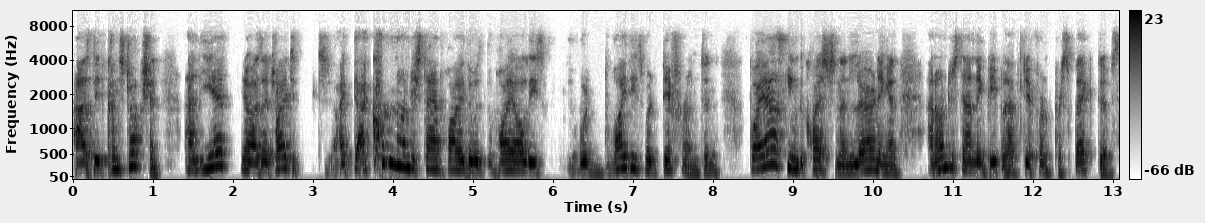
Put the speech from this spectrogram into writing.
as did construction. And yet, you know, as I tried to, I, I couldn't understand why there was why all these were why these were different. And by asking the question and learning and and understanding people have different perspectives,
